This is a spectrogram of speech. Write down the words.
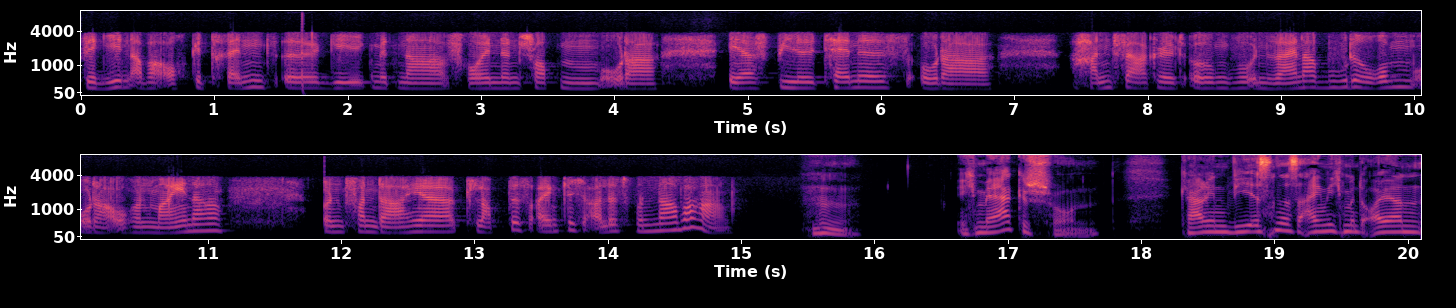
Wir gehen aber auch getrennt, äh, gehe ich mit einer Freundin shoppen oder er spielt Tennis oder handwerkelt irgendwo in seiner Bude rum oder auch in meiner. Und von daher klappt es eigentlich alles wunderbar. Hm. Ich merke schon. Karin, wie ist denn das eigentlich mit euren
